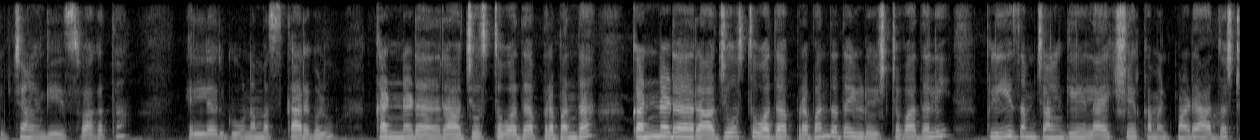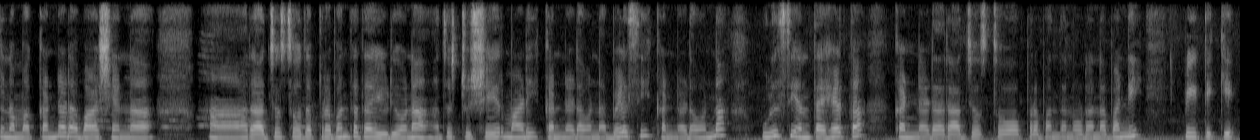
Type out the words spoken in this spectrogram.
YouTube ಚಾನಲ್ಗೆ ಸ್ವಾಗತ. ಎಲ್ಲರಿಗೂ ನಮಸ್ಕಾರಗಳು. ಕನ್ನಡ ರಾಜ್ಯೋತ್ಸವದ ಪ್ರಬಂಧ. ಕನ್ನಡ ರಾಜ್ಯೋತ್ಸವದ ಪ್ರಬಂಧದ ವಿಡಿಯೋ ಇಷ್ಟವಾದಲ್ಲಿ ಪ್ಲೀಸ್ ನಮ್ಮ ಚಾನಲ್ಗೆ ಲೈಕ್ ಶೇರ್ ಕಮೆಂಟ್ ಮಾಡಿ. ಆದಷ್ಟು ನಮ್ಮ ಕನ್ನಡ ಭಾಷೆಯನ್ನು ರಾಜ್ಯೋತ್ಸವದ ಪ್ರಬಂಧದ ವಿಡಿಯೋನ ಆದಷ್ಟು ಶೇರ್ ಮಾಡಿ, ಕನ್ನಡವನ್ನು ಬೆಳೆಸಿ, ಕನ್ನಡವನ್ನು ಉಳಿಸಿ ಅಂತ ಹೇಳ್ತಾ ಕನ್ನಡ ರಾಜ್ಯೋತ್ಸವ ಪ್ರಬಂಧ ನೋಡೋಣ ಬನ್ನಿ. ಪೀಠಿಕೆ,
